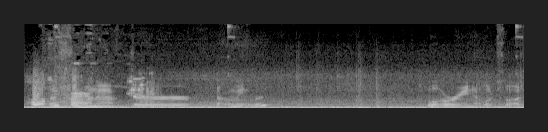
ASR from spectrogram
Hold That's the one firm. The hummingbird? Wolverine, it looks like.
